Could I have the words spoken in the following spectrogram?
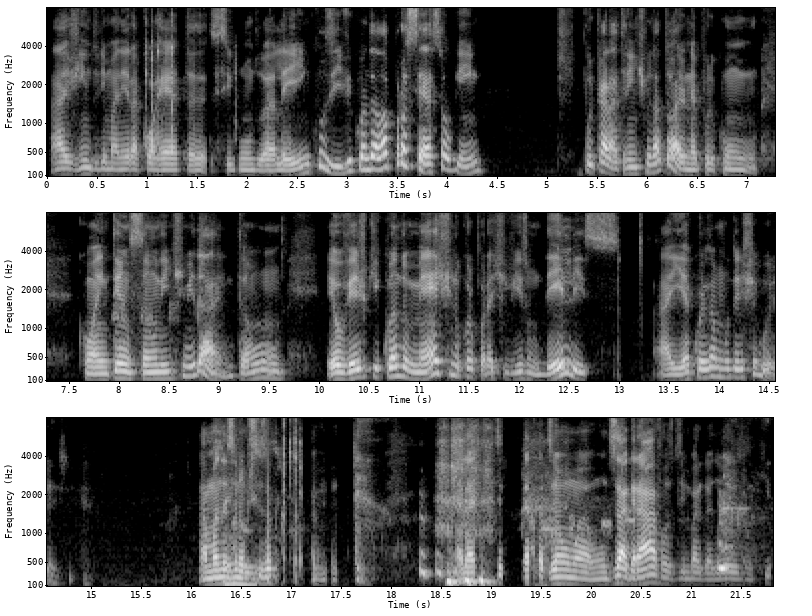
agindo de maneira correta segundo a lei, inclusive quando ela processa alguém por caráter intimidatório, né? Por, com, com a intenção de intimidar. Então, eu vejo que quando mexe no corporativismo deles, aí a coisa muda de figura. Amanda, Sim. você não precisa. Aliás, você quer fazer uma, um desagravo aos desembargadores aqui.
